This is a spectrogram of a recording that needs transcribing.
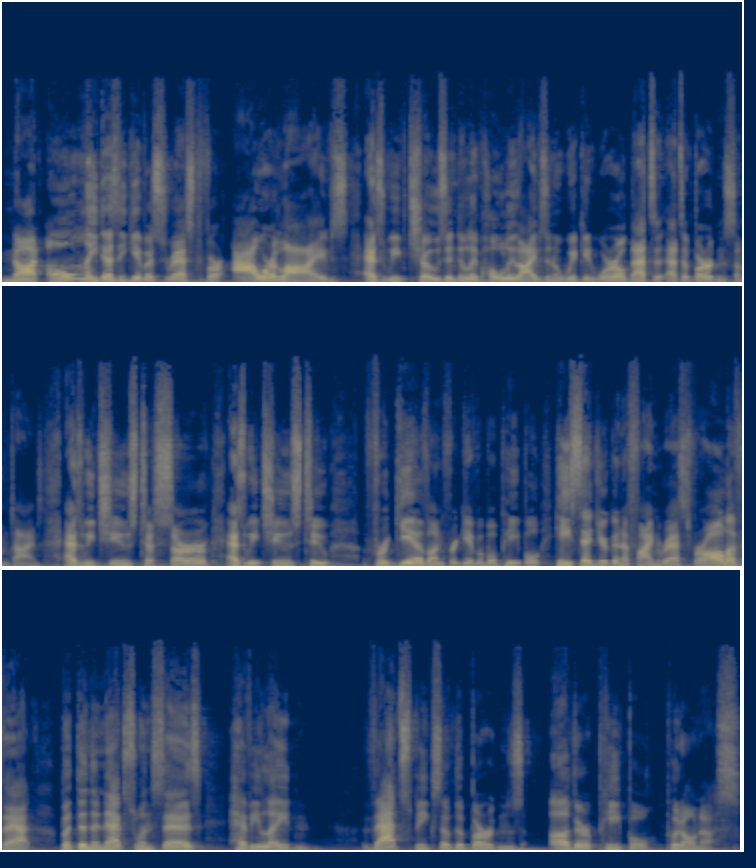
Not only does he give us rest for our lives as we've chosen to live holy lives in a wicked world, that's a, that's a burden sometimes. As we choose to serve, as we choose to forgive unforgivable people, he said you're going to find rest for all of that. But then the next one says, heavy laden. That speaks of the burdens other people put on us.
